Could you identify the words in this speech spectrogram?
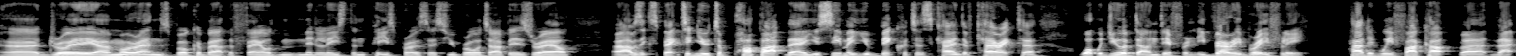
uh, Dror uh, Moreh's book about the failed Middle Eastern peace process, you brought up Israel. Uh, I was expecting you to pop up there. You seem a ubiquitous kind of character. What would you have done differently? Very briefly, how did we fuck up uh, that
